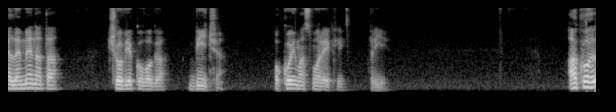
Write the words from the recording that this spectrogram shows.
elemenata čovjekovoga bića, o kojima smo rekli prije. Ako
